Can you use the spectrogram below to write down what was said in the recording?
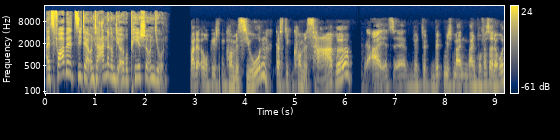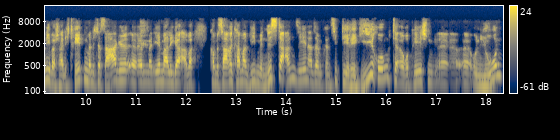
Als Vorbild sieht er unter anderem die Europäische Union bei der Europäischen Kommission, dass die Kommissare, ja, jetzt äh, wird, wird, mich mein, mein Professor der Uni wahrscheinlich treten, wenn ich das sage, äh, mein ehemaliger, aber Kommissare kann man wie Minister ansehen, also im Prinzip die Regierung der Europäischen äh, äh Union,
